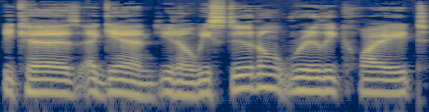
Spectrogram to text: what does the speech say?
because again, you know, we still don't really quite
